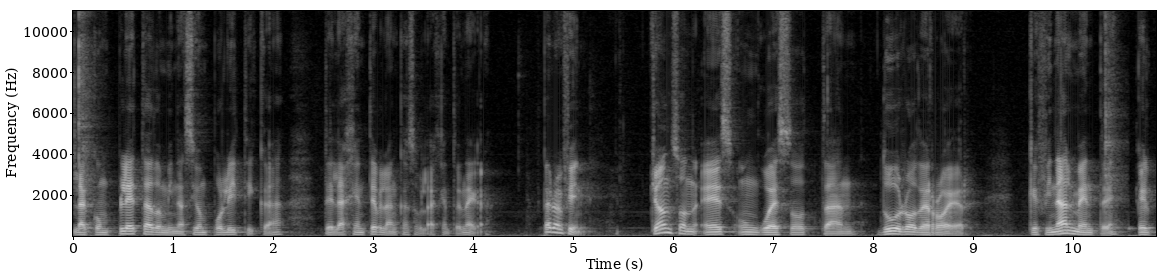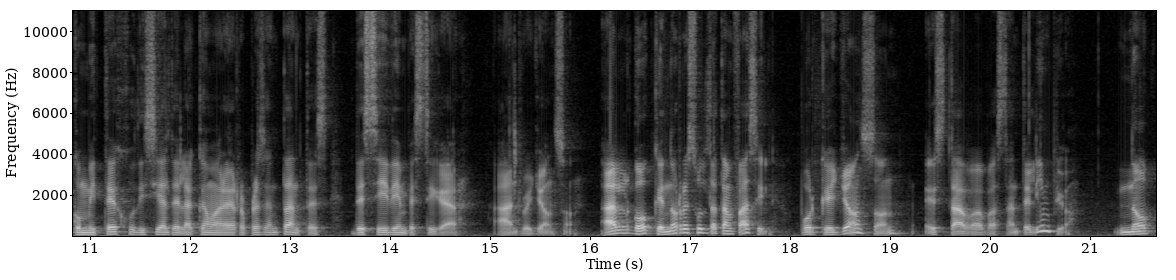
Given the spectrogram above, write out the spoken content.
la completa dominación política de la gente blanca sobre la gente negra. Pero en fin, Johnson es un hueso tan duro de roer que finalmente el Comité Judicial de la Cámara de Representantes decide investigar a Andrew Johnson. Algo que no resulta tan fácil, porque Johnson estaba bastante limpio. No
